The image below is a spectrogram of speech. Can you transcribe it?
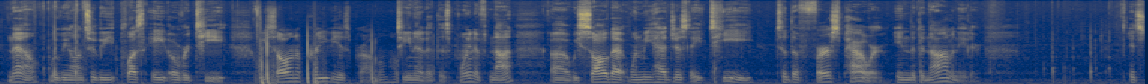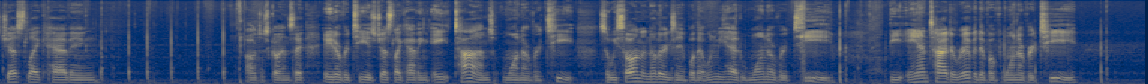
Now, moving on to the plus 8 over t. We saw in a previous problem, seen it at this point, if not, uh, we saw that when we had just a t to the first power in the denominator, it's just like having I'll just go ahead and say 8 over t is just like having 8 times 1 over t. So we saw in another example that when we had 1 over t, the antiderivative of 1 over t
